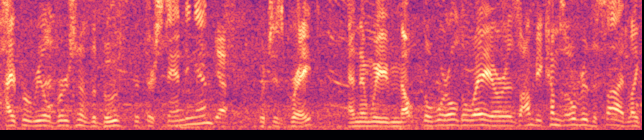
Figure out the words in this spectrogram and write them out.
hyper real version of the booth that they're standing in? Yeah. Which is great. And then we melt the world away or a zombie comes over the side. Like,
